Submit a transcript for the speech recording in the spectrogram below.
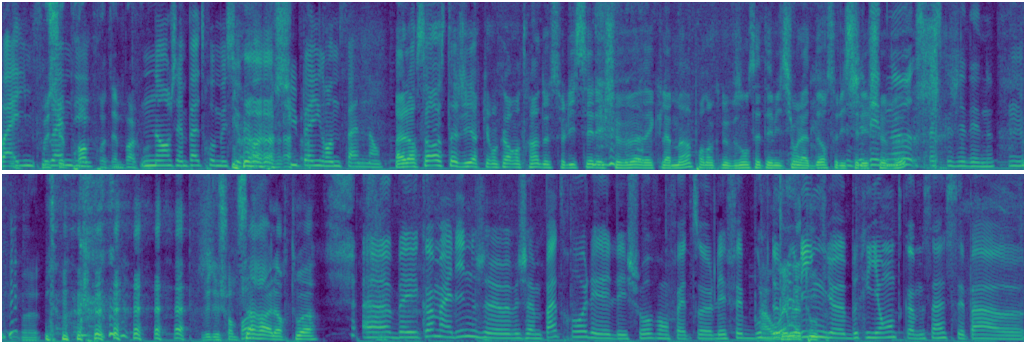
ouais, il me faut quand Monsieur même propre, t'aimes pas des. quoi Non, j'aime pas trop Monsieur Propre. Je suis pas une grande fan, non. Alors, Sarah Stagiaire qui est encore en train de se lisser les cheveux avec la main pendant que nous faisons cette émission. Elle adore se lisser J'ai les des cheveux. nœuds, c'est parce que j'ai des nœuds. Veux du shampoing Sarah, alors toi Euh, bah, comme Aline, je- j'aime pas trop les, les chauves en fait. Euh, L'effet boule Ah de ouais la bowling euh, brillante comme ça, c'est pas. euh,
